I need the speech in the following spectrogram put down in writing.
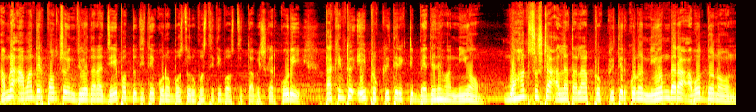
আমরা আমাদের পঞ্চ ইন্দ্রিয় দ্বারা যে পদ্ধতিতে কোনো বস্তুর উপস্থিতি বা অস্তিত্ব আবিষ্কার করি, তা কিন্তু এই প্রকৃতির একটি বেঁধে দেওয়া নিয়ম। মহান স্রষ্টা আল্লাহ তালা প্রকৃতির কোনো নিয়ম দ্বারা আবদ্ধ নন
